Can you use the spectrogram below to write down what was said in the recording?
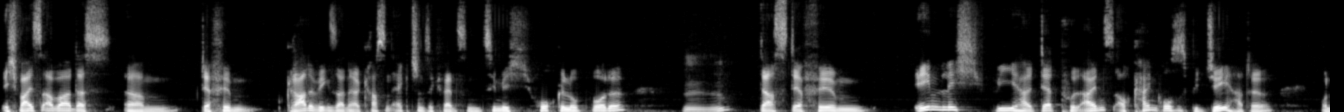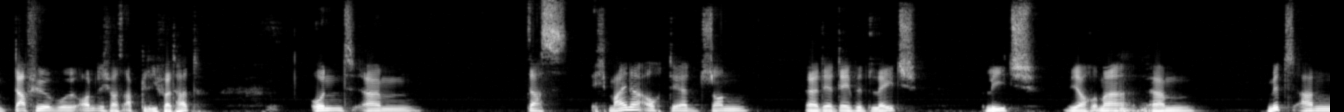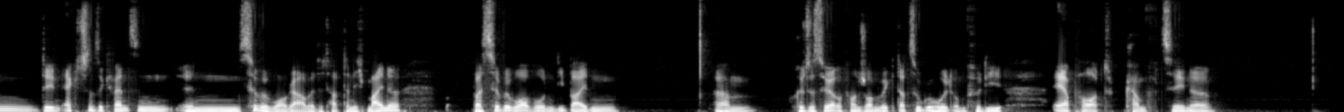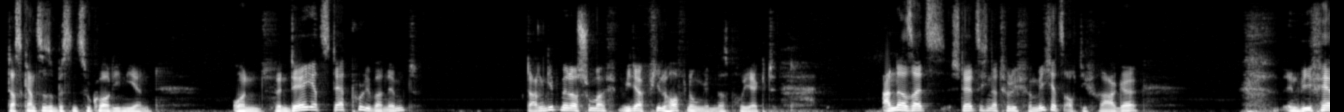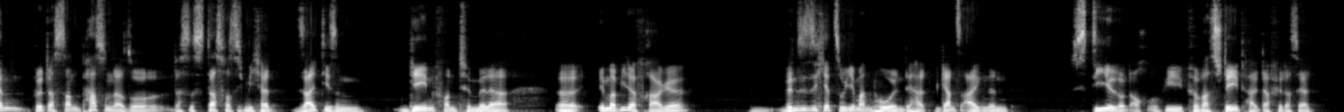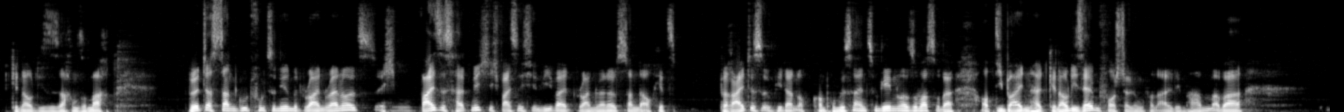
Ich weiß aber, dass ähm, der Film gerade wegen seiner krassen Actionsequenzen ziemlich hochgelobt wurde. Mhm. Dass der Film ähnlich wie halt Deadpool 1 auch kein großes Budget hatte und dafür wohl ordentlich was abgeliefert hat. Und ähm, dass ich meine auch der John, äh, der David Leitch, Leach, wie auch immer, ähm, mit an den Actionsequenzen in Civil War gearbeitet hat. Denn ich meine, bei Civil War wurden die beiden ähm, Regisseure von John Wick dazugeholt, um für die Airport-Kampfszene das Ganze so ein bisschen zu koordinieren. Und wenn der jetzt Deadpool übernimmt, dann gibt mir das schon mal wieder viel Hoffnung in das Projekt. Andererseits stellt sich natürlich für mich jetzt auch die Frage, inwiefern wird das dann passen? Also, das ist das, was ich mich halt seit diesem Gehen von Tim Miller äh, immer wieder frage. Wenn sie sich jetzt so jemanden holen, der halt einen ganz eigenen Stil und auch irgendwie für was steht, halt dafür, dass er genau diese Sachen so macht, wird das dann gut funktionieren mit Ryan Reynolds? Ich mhm. weiß es halt nicht. Ich weiß nicht, inwieweit Ryan Reynolds dann da auch jetzt bereit ist, irgendwie dann auf Kompromisse einzugehen oder sowas. Oder ob die beiden halt genau dieselben Vorstellungen von all dem haben. Aber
